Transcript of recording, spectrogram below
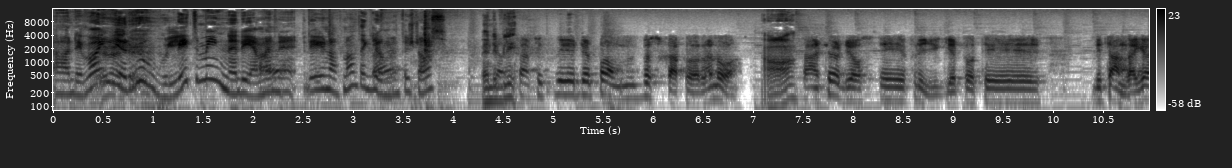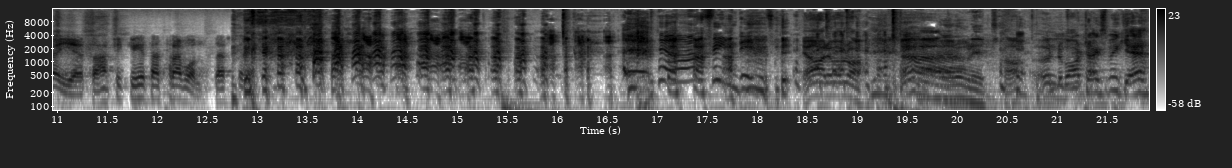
Ja, det var inget roligt minne det, men det, det är ju något man inte glömmer förstås. Men det blir... Sen fick vi döpa om busschauffören då. Ja. Så han körde oss till flyget och till lite andra grejer. Så han fick ju heta Travolta efter det. Ja, fyndigt. Ja, det var bra. Ja, det är roligt. Ja, underbart, tack så mycket.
